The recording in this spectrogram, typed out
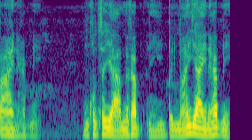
ป้ายนะครับนี่มงคลสยามนะครับ นี่เป็นไม้ใหญ่นะครับนี่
